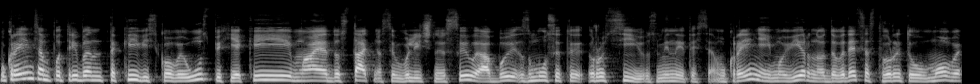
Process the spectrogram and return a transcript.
Українцям потрібен такий військовий успіх, який має достатньо символічної сили, аби змусити Росію змінитися. Україні ймовірно доведеться створити умови,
